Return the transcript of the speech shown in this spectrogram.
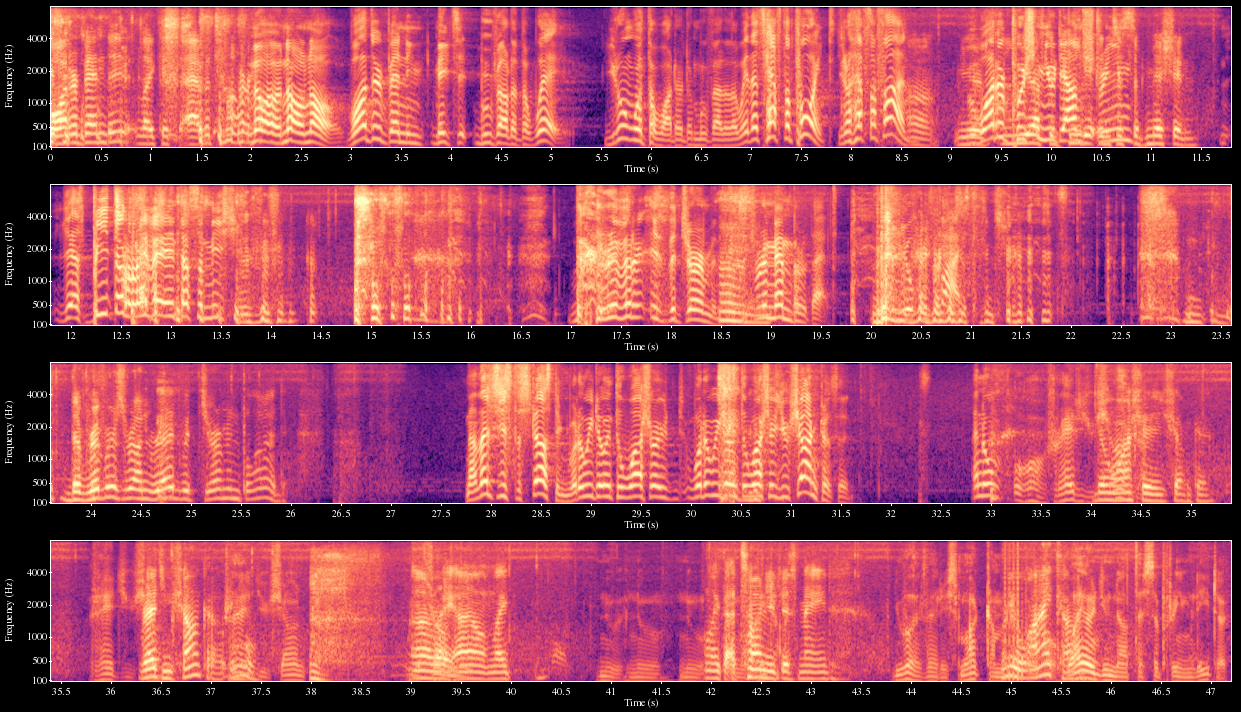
Waterbend it like it's Avatar. No, no, no. Water bending makes it move out of the way. You don't want the water to move out of the way. That's half the point. You don't have the fun. Oh, The water pushing have you to beat it downstream? into submission. Yes, beat the river into submission. the river is the Germans. Just remember that. You'll be fine. The the rivers run red with German blood. Now that's just disgusting. What are we doing to wash our? What are we doing to wash our Yushankas in? I know. Oh, red Don't wash Yushanka. Yushanka. Red Yushanka. Red. Red Ooh. All right, I don't like No, no, no. like that tone you just made. You are very smart, comrade. New Bobo. icon. Why are you not the supreme leader?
